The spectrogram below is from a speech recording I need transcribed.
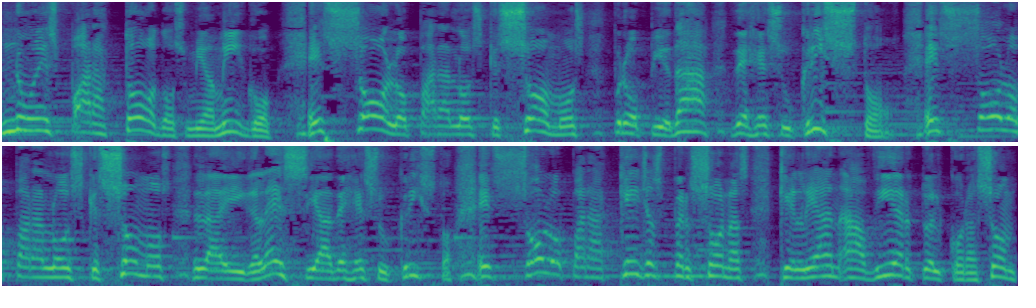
no es para todos, mi amigo. Es solo para los que somos propiedad de Jesucristo. Es solo para los que somos la iglesia de Jesucristo. Es solo para aquellas personas que le han abierto el corazón,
